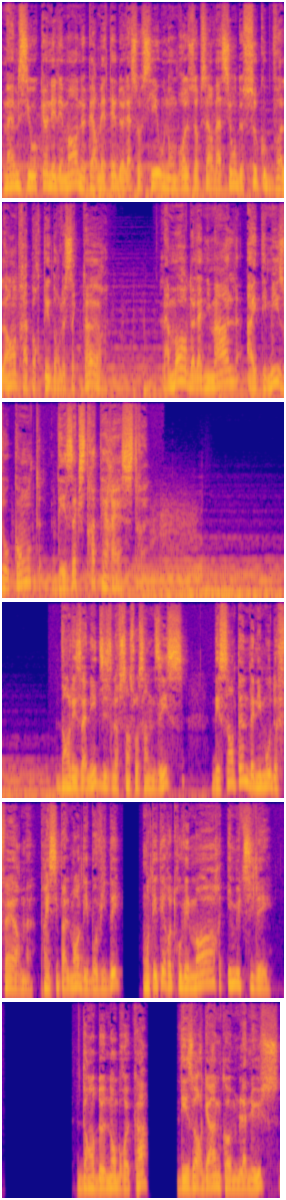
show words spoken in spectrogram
Même si aucun élément ne permettait de l'associer aux nombreuses observations de soucoupes volantes rapportées dans le secteur, la mort de l'animal a été mise au compte des extraterrestres. Dans les années 1970, des centaines d'animaux de ferme, principalement des bovidés, ont été retrouvés morts et mutilés. Dans de nombreux cas, des organes comme l'anus,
